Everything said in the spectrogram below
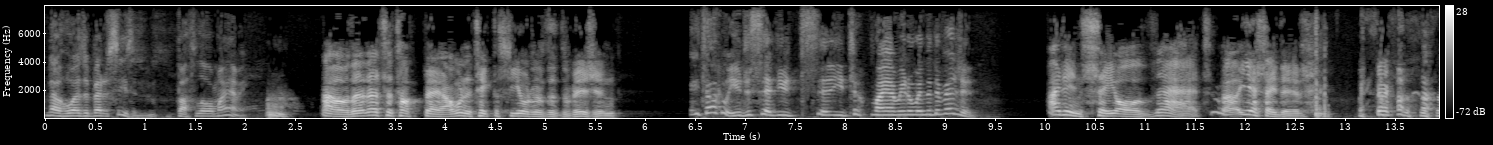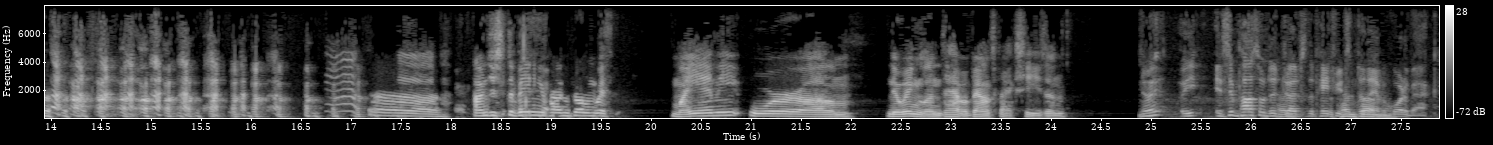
No, who has a better season, Buffalo or Miami? Oh, that, that's a tough bet. I want to take the field of the division. are you talking about? You just said you said you took Miami to win the division. I didn't say all of that. Well, yes, I did. Uh, I'm just debating if I'm going with Miami or um, New England to have a bounce back season. No, it's impossible to judge the Patriots until they have a quarterback.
